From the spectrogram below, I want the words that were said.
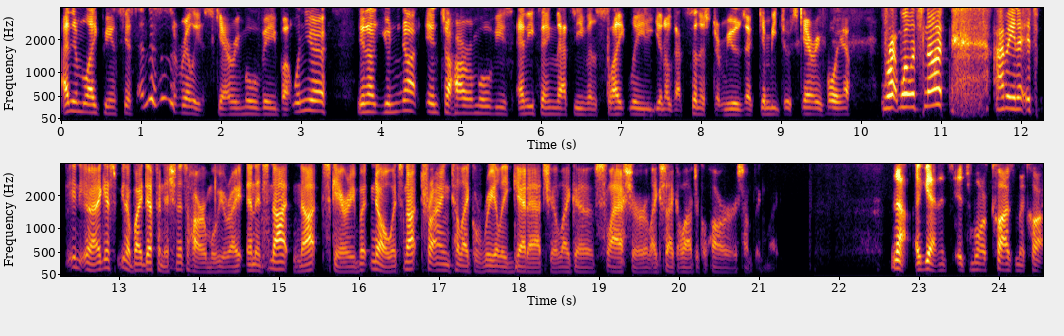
I didn't like being scared. And this isn't really a scary movie, but when you're you know, you're not into horror movies, anything that's even slightly, you know, got sinister music can be too scary for you. Right. Well, it's not. I mean, it's. I guess you know by definition, it's a horror movie, right? And it's not not scary, but no, it's not trying to like really get at you like a slasher, like psychological horror or something. Like No, again, it's it's more cosmic horror.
